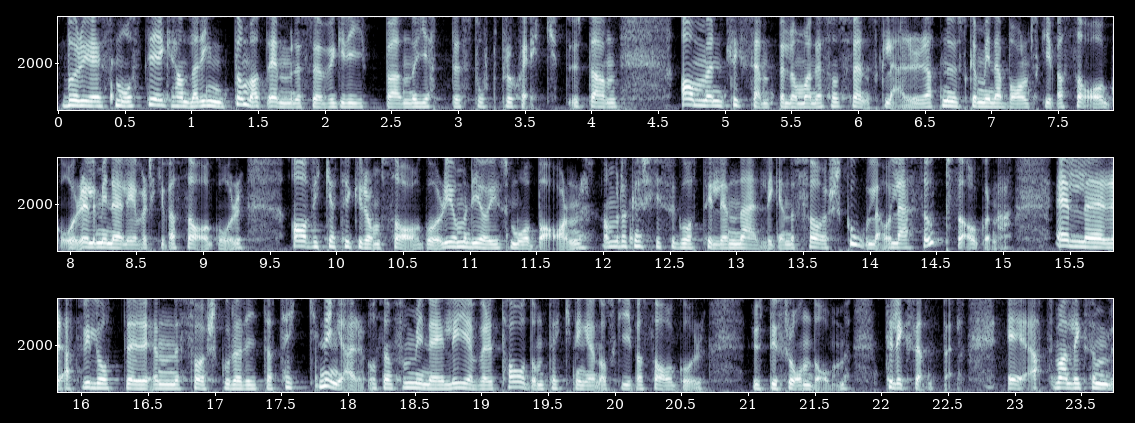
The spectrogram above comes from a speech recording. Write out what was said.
Börja i små steg handlar inte om att ämnesövergripa ett jättestort projekt, utan ja, men till exempel om man är som svensklärare, att nu ska mina barn skriva sagor, eller mina elever skriva sagor. Ja, vilka tycker om sagor? Ja, men det gör ju små barn. Ja, men då kanske vi ska gå till en närliggande förskola och läsa upp sagorna. Eller att vi låter en förskola rita teckningar och sen får mina elever ta de teckningarna och skriva sagor utifrån dem, till exempel. Eh, att man liksom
